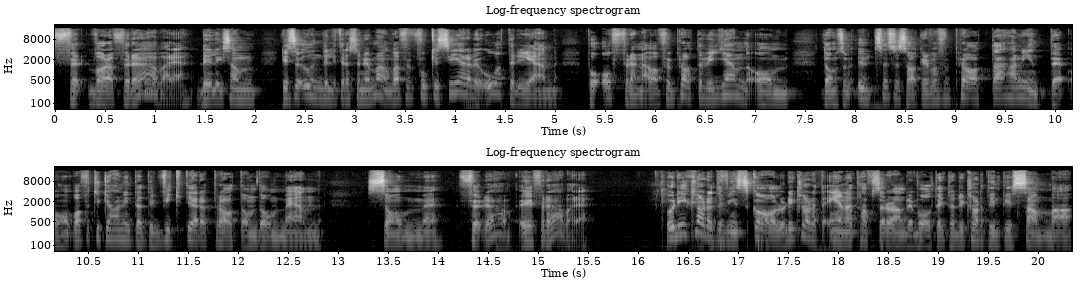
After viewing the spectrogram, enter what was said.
för, vara förövare. Mm. Det, är liksom, det är så underligt resonemang. Varför fokuserar vi återigen på offren? Varför pratar vi igen om de som utsätts för saker? Varför pratar han inte om, varför tycker han inte att det är viktigare att prata om de män som föröv, är förövare? Och det är klart att det finns skalor, det är klart att det ena tafsar och det andra är våldtäkt och det är klart att det inte är samma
